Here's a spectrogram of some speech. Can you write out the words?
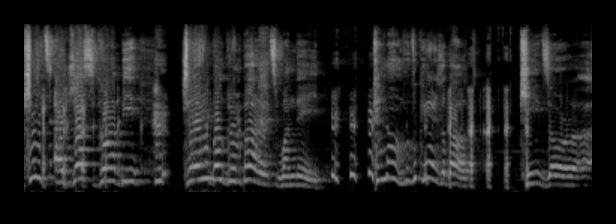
Kids are just gonna be terrible grandparents one day. Who cares about kids or. Uh,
